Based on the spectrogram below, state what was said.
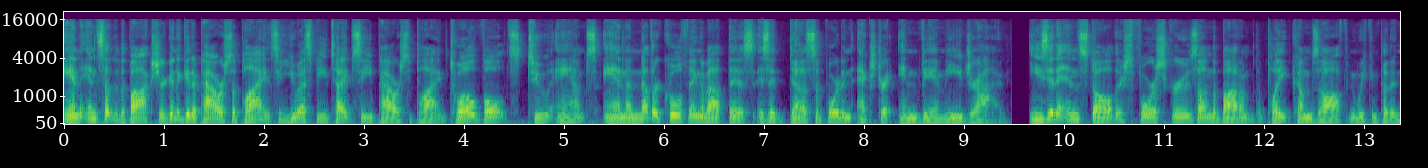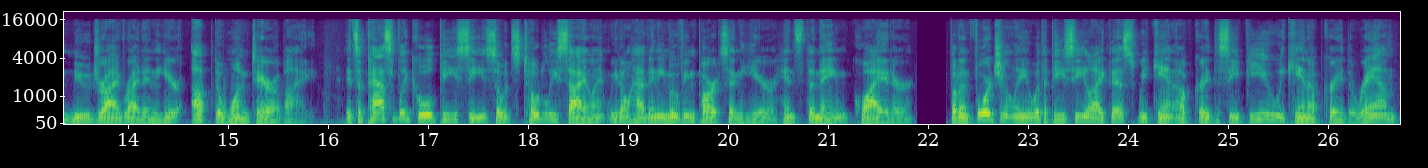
And inside of the box, you're going to get a power supply. It's a USB Type-C power supply, 12 volts, 2 amps. And another cool thing about this is it does support an extra NVMe drive. Easy to install. There's four screws on the bottom. The plate comes off and we can put a new drive right in here up to one terabyte. It's a passively cooled PC, so it's totally silent. We don't have any moving parts in here, hence the name Quieter. But unfortunately, with a PC like this, we can't upgrade the CPU, we can't upgrade the RAM.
